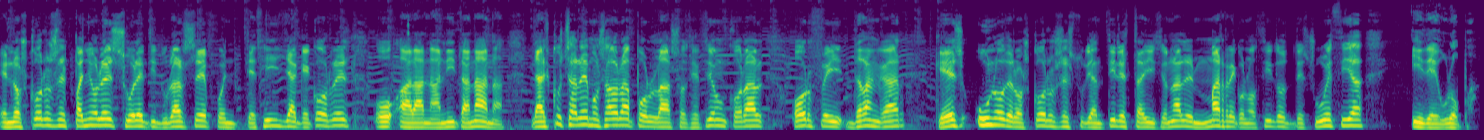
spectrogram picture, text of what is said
En los coros españoles suele titularse Fuentecilla que corres o A la nanita nana. La escucharemos ahora por la Asociación Coral Orfei Drangar, que es uno de los coros estudiantiles tradicionales más reconocidos de Suecia y de Europa.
